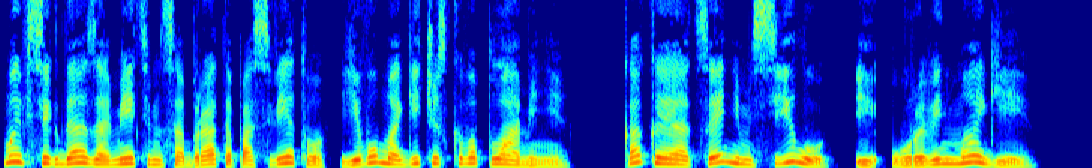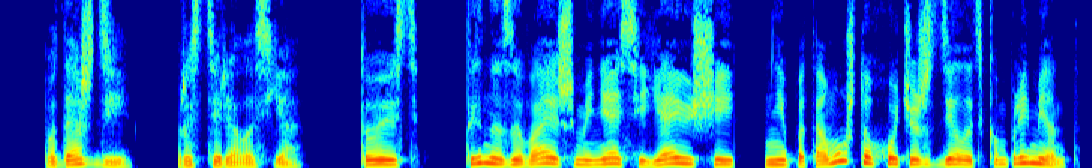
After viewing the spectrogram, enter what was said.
Мы всегда заметим собрата по свету его магического пламени, как и оценим силу и уровень магии. Подожди, растерялась я. То есть ты называешь меня сияющей не потому, что хочешь сделать комплимент?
